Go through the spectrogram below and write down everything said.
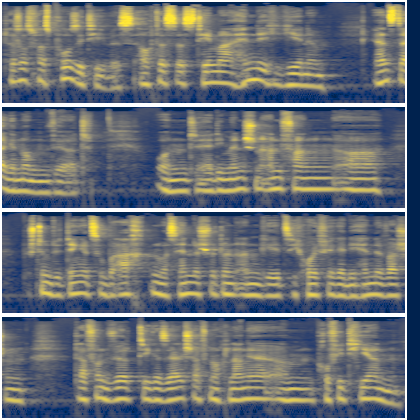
Das ist was Positives. Auch, dass das Thema Händehygiene ernster genommen wird und äh, die Menschen anfangen, äh, bestimmte Dinge zu beachten, was Händeschütteln angeht, sich häufiger die Hände waschen. Davon wird die Gesellschaft noch lange ähm, profitieren.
